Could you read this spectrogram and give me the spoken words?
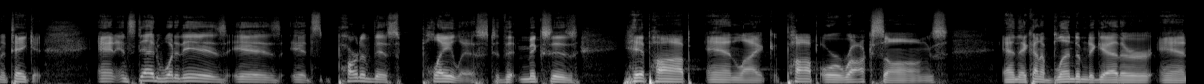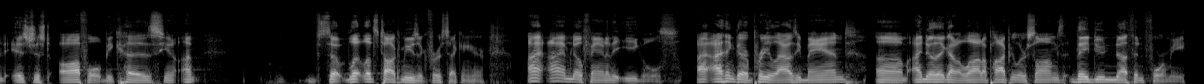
to take it. And instead, what it is is it's part of this playlist that mixes hip hop and like pop or rock songs, and they kind of blend them together, and it's just awful because you know I'm so let, us talk music for a second here. I, I am no fan of the Eagles. I, I think they're a pretty lousy band. Um, I know they got a lot of popular songs. They do nothing for me.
